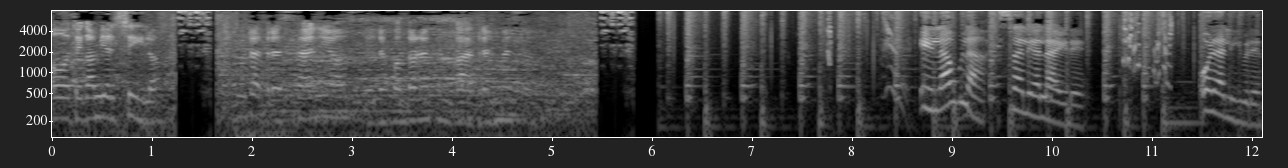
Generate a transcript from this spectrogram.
o te cambia el siglo. Dura tres años y los controles son cada tres meses. El aula sale al aire. Hora libre.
